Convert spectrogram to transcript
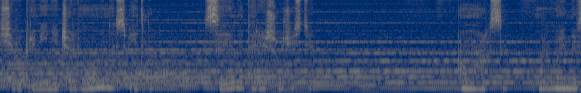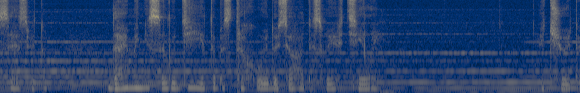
що випромінює червоне світло, сили та рішучості. О Марсе, воїни Всесвіту, дай мені силу діяти без страху і досягати своїх цілей. Відчуйте,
